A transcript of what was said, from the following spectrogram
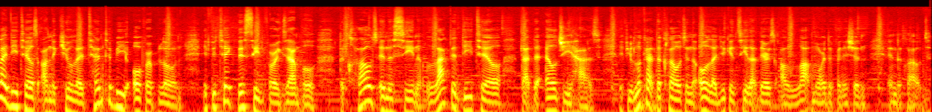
Highlight details on the QLED tend to be overblown. If you take this scene for example, the clouds in the scene lack the detail that the LG has. If you look at the clouds in the OLED, you can see that there's a lot more definition in the clouds.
